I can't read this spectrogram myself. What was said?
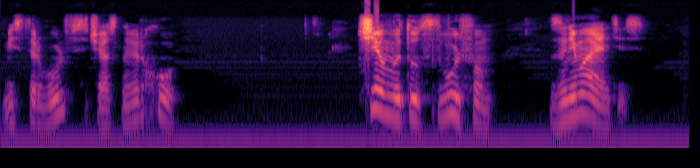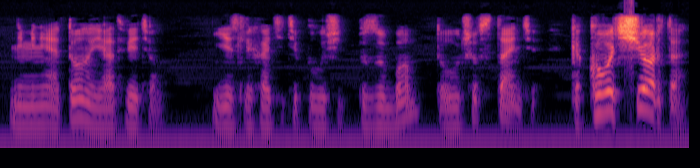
Мистер Вульф сейчас наверху». «Чем вы тут с Вульфом занимаетесь?» Не меняя тона, я ответил. «Если хотите получить по зубам, то лучше встаньте». «Какого черта?»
